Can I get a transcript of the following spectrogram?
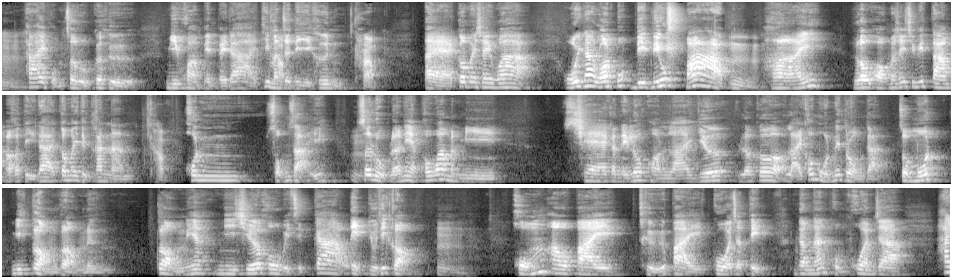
อืมถ้าให้ผมสรุปก็คือมีความเป็นไปได้ที่มันครับจะดีขึ้นครับ แต่ก็ไม่ใช่ว่า โอ๊ยหน้าร้อนปุ๊บดีดนิ้วป้าบอืมหายเราออกมาใช้ชีวิตตามปกติได้ก็ไม่ถึงขั้นนั้นครับ คนสงสัยอืมสรุปแล้วเนี่ยเพราะว่ามันมี แชร์กันในโลกออนไลน์เยอะ แล้วก็หลายข้อมูลไม่ตรงกัน สมมุติมีกล่องกล่องหนึ่งกล่องเนี้ยมีเชื้อโควิด -19 ติดอยู่ที่กล่องอืมผมเอาไปถือไปกลัวจะติด ดังนั้นผมควรจะให้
